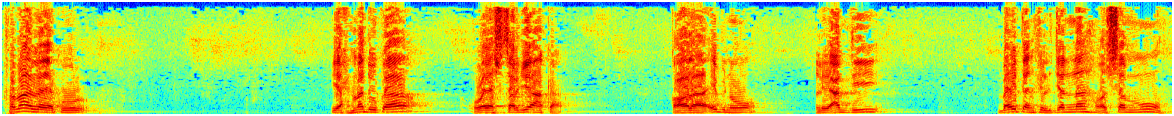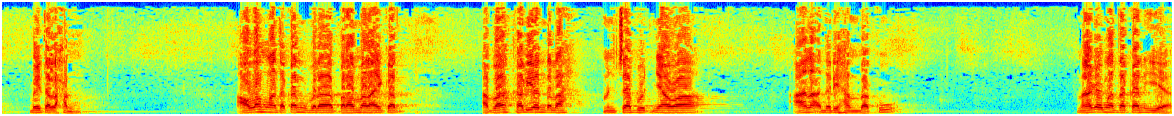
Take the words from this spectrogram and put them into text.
famadha yaqul yahmaduka wa yastarji'aka qala ibnu li 'abdi baitan fil jannah wa sammu baital hamd Allah mengatakan kepada para malaikat apa? Kalian telah mencabut nyawa anak dari hambaku? Mereka mengatakan iya.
